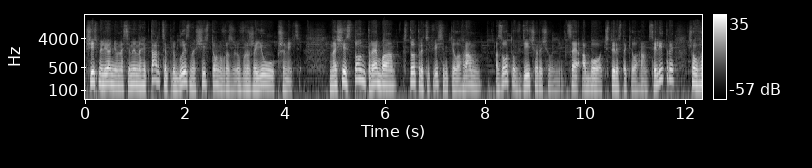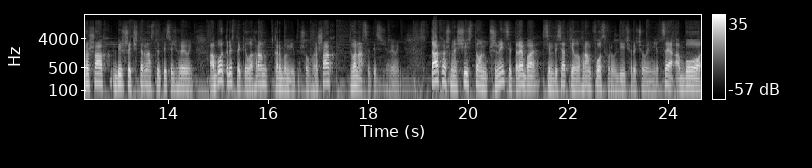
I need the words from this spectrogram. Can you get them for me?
6 мільйонів насінин на гектар це приблизно 6 тонн врожаю пшениці. На 6 тонн треба 138 кг азоту в діючій речовині. Це або 400 кг селітри, що в грошах більше 14 тисяч гривень, або 300 кг карбаміду, що в грошах 12 тисяч гривень. Також на 6 тонн пшениці треба 70 кг фосфору в діючій речовині. Це або,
